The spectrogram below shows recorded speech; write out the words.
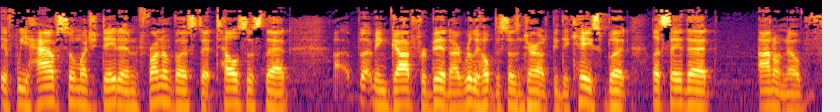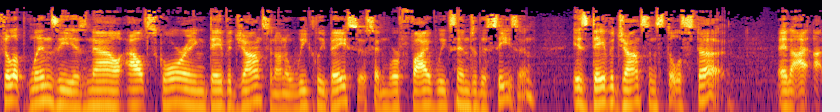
if we have so much data in front of us that tells us that, uh, I mean, God forbid, I really hope this doesn't turn out to be the case, but let's say that I don't know, Phillip Lindsay is now outscoring David Johnson on a weekly basis, and we're five weeks into the season. Is David Johnson still a stud? And I,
